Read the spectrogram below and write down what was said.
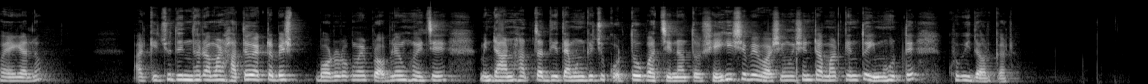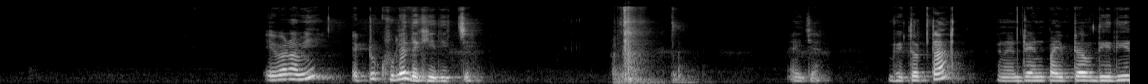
হয়ে গেল। আর কিছুদিন ধরে আমার হাতেও একটা বেশ বড় রকমের প্রবলেম হয়েছে। আমি ডান হাতটা দিয়ে তেমন কিছু করতেও পারছি না, তো সেই হিসেবে ওয়াশিং মেশিনটা আমার কিন্তু এই মুহূর্তে খুবই দরকার। এবার আমি একটু খুলে দেখিয়ে দিচ্ছি। এই যে, ভেতরটা, এখানে ড্রেন পাইপটাও দিয়ে দিয়ে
